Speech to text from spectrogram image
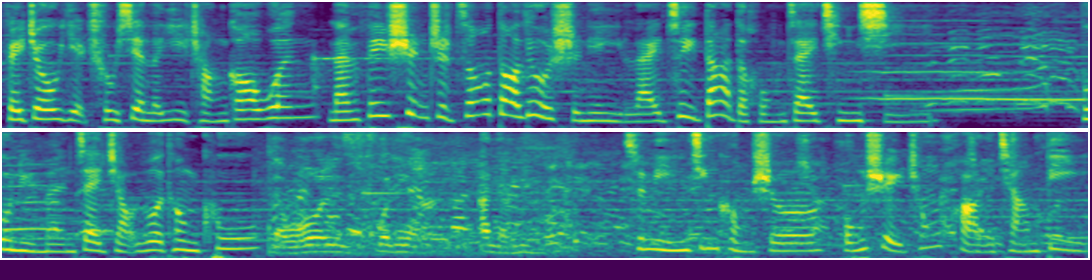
非洲也出现了异常高温，南非甚至遭到六十年以来最大的洪灾侵袭。妇女们在角落痛哭，村民惊恐说：“洪水冲垮了墙壁，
